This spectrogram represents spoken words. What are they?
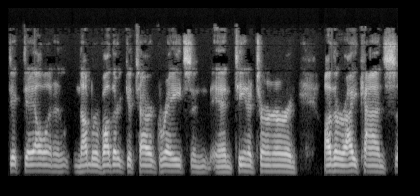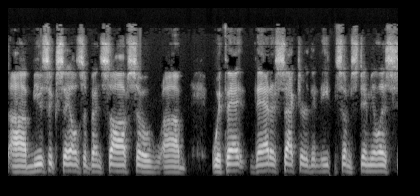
Dick Dale and a number of other guitar greats and and Tina Turner and other icons. music sales have been soft, so. Um, with that that a sector that needs some stimulus,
